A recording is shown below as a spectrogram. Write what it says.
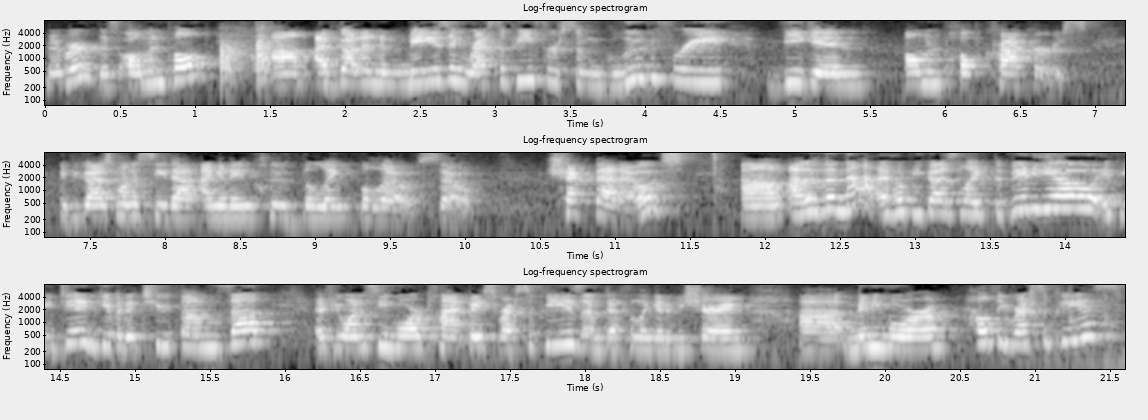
Remember this almond pulp? Um, I've got an amazing recipe for some gluten-free vegan almond pulp crackers. If you guys want to see that, I'm going to include the link below. So check that out. Um, other than that, I hope you guys liked the video. If you did, give it a two thumbs up. If you want to see more plant-based recipes, I'm definitely going to be sharing uh, many more healthy recipes.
